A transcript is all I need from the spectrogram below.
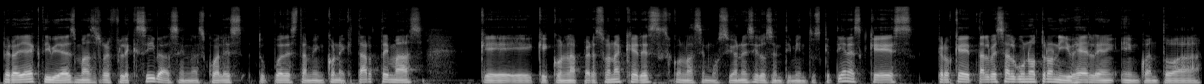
pero hay actividades más reflexivas en las cuales tú puedes también conectarte más que, que con la persona que eres, con las emociones y los sentimientos que tienes, que es, creo que tal vez algún otro nivel en, en cuanto a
